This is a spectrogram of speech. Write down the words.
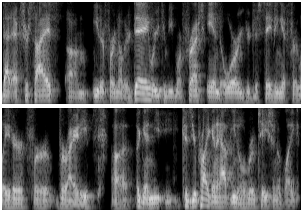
that exercise um, either for another day where you can be more fresh and or you're just saving it for later for variety. Uh, again because you, are probably going to have you know a rotation of like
